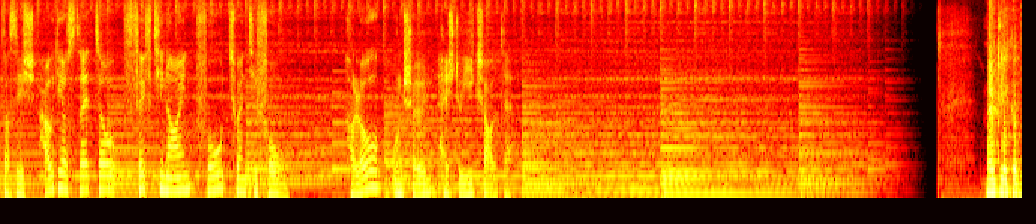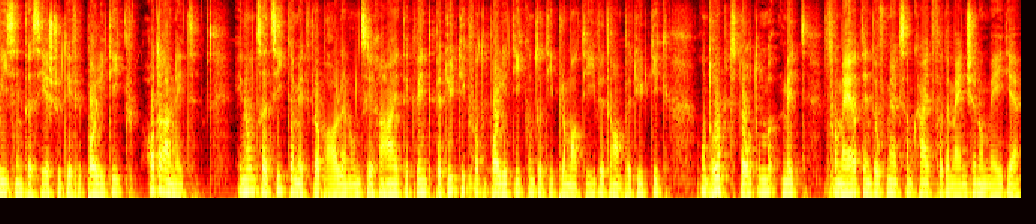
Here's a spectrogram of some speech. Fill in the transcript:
Das ist Audiostretto 59424. Hallo und schön hast du eingeschaltet. Möglicherweise interessierst du dich für Politik oder auch nicht. In unseren Zeiten mit globalen Unsicherheiten gewinnt die Bedeutung von der Politik und der Diplomatie wieder an Bedeutung und rückt damit vermehrt in die Aufmerksamkeit der Menschen und Medien.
